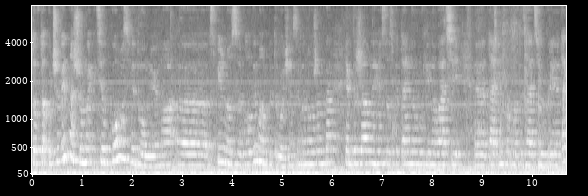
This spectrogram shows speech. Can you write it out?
Тобто, очевидно, що ми цілком усвідомлюємо е, спільно з Володимиром Петровичем Семеноженка, як Державне агентство з питань науки, інновацій е, та інформатизації України, так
